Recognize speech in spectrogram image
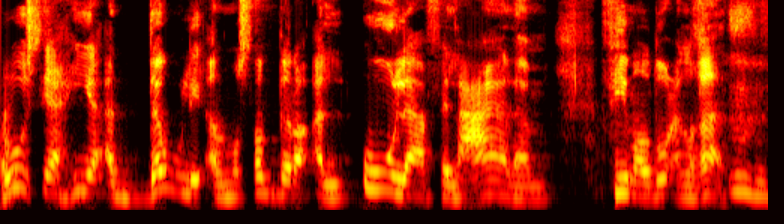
روسيا هي الدولة المصدرة الأولى في العالم في موضوع الغاز.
